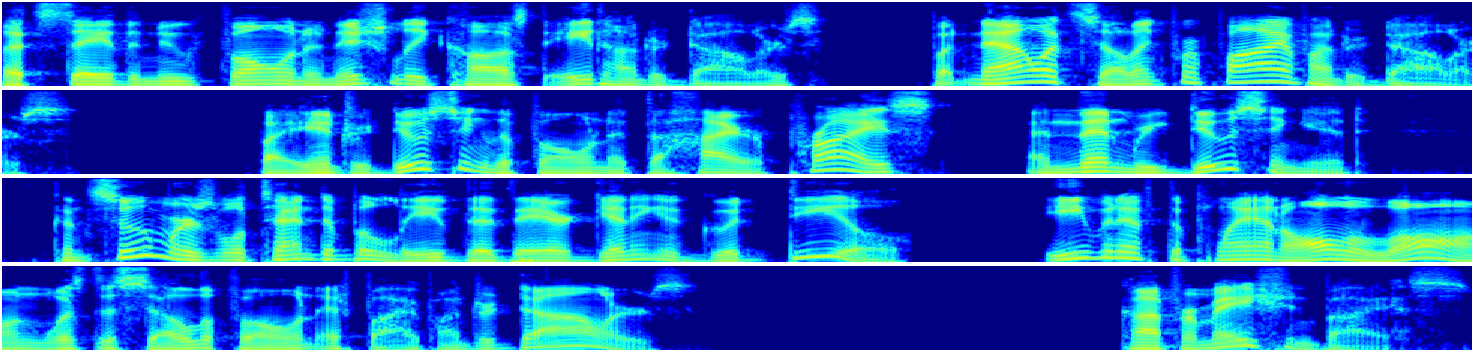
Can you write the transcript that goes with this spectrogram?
Let's say the new phone initially cost $800, but now it's selling for $500. By introducing the phone at the higher price and then reducing it, consumers will tend to believe that they are getting a good deal, even if the plan all along was to sell the phone at $500. Confirmation bias.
